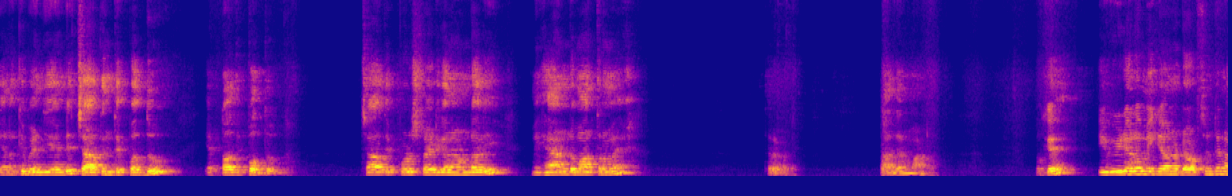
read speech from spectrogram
వెనక్కి బెండ్ చేయండి. ఛాతిని తిప్పొద్దు. ఎట్టా తిప్పొద్దు. ఛాతి ఎప్పుడు స్ట్రైట్గానే ఉండాలి. మీ హ్యాండ్ మాత్రమే తిరగాలి అదనమాట ఓకే? ఈ వీడియోలో మీకు ఏమైనా డౌట్స్ ఉంటే నా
